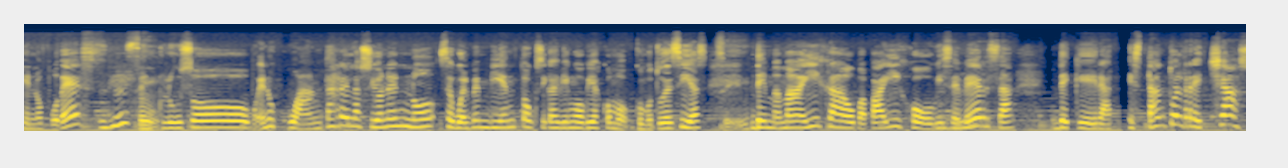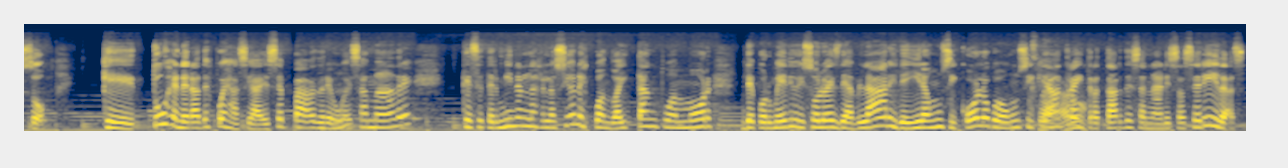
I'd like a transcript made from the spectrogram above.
que no podés. Incluso, bueno, cuántas relaciones no se vuelven bien tóxicas y bien obvias, como, como tú decías, de mamá a hija o papá a hijo o viceversa, de que era, es tanto el rechazo que tú generas después hacia ese padre o esa madre que se terminan las relaciones cuando hay tanto amor de por medio y solo es de hablar y de ir a un psicólogo o a un psiquiatra y tratar de sanar esas heridas.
